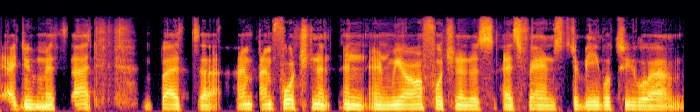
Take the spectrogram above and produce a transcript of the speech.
I, I, do mm-hmm. miss that, but uh, I'm I'm fortunate, and, and we are all fortunate as as fans to be able to um,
